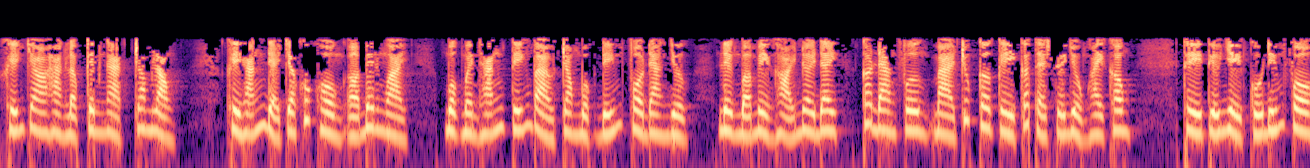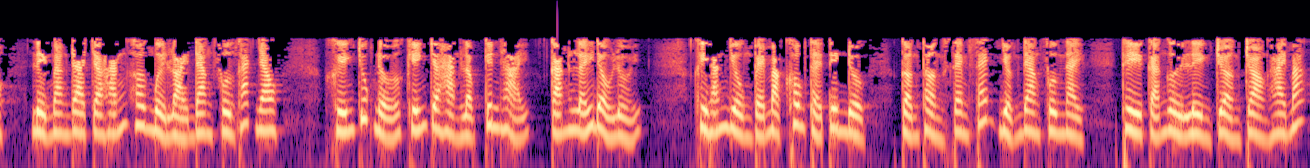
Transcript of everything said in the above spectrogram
khiến cho Hàng Lập kinh ngạc trong lòng. Khi hắn để cho khúc hồn ở bên ngoài, một mình hắn tiến vào trong một điếm phô đan dược, liền mở miệng hỏi nơi đây có đan phương mà trúc cơ kỳ có thể sử dụng hay không, thì tiểu nhị của điếm phô liền mang ra cho hắn hơn 10 loại đan phương khác nhau, khiến chút nữa khiến cho Hàng Lập kinh hãi, cắn lấy đầu lưỡi. Khi hắn dùng vẻ mặt không thể tin được, cẩn thận xem xét những đan phương này, thì cả người liền trợn tròn hai mắt.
